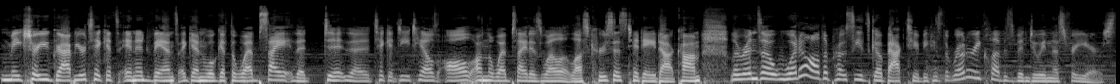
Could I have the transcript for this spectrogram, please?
Make sure you grab your tickets in advance. Again, we'll get the website, the, the ticket details all on the website as well at lascrucestoday.com. Lorenzo, what do all the proceeds go back to? Because the Rotary Club has been doing this for years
